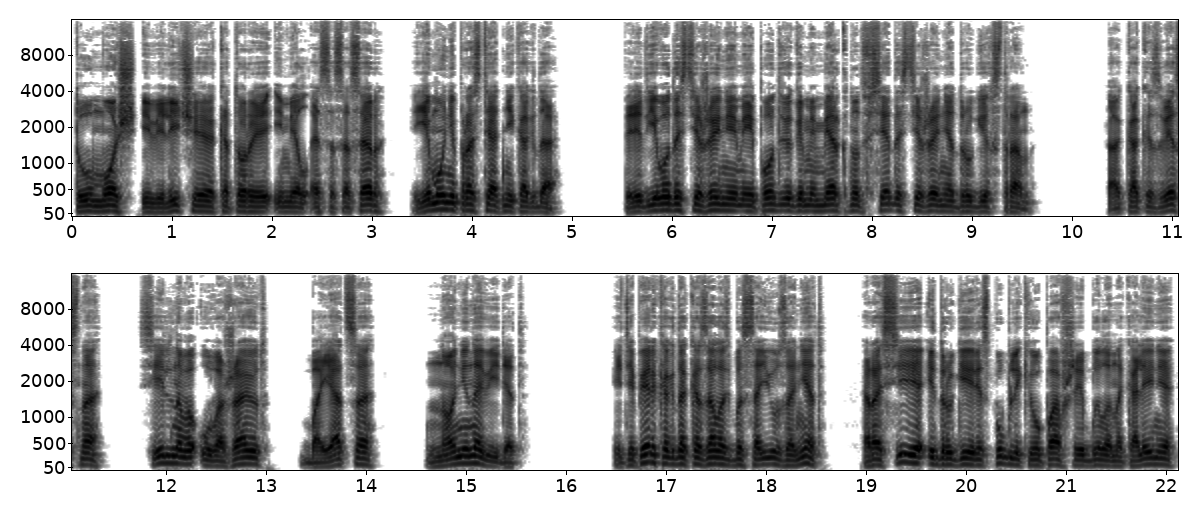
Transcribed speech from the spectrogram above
Ту мощь и величие, которые имел СССР, ему не простят никогда. Перед его достижениями и подвигами меркнут все достижения других стран. А, как известно, сильного уважают, боятся, но ненавидят. И теперь, когда, казалось бы, Союза нет, Россия и другие республики, упавшие было на колени,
